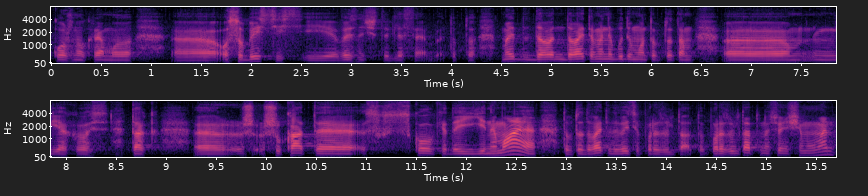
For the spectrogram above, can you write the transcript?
кожну окрему е, особистість і визначити для себе. Тобто, ми да- давайте ми не будемо, тобто там е, якось так е, шукати сколки, де її немає. Тобто, давайте дивитися по результату. По результату на сьогоднішній момент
